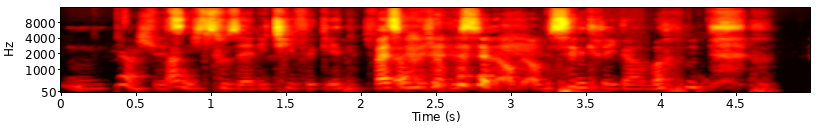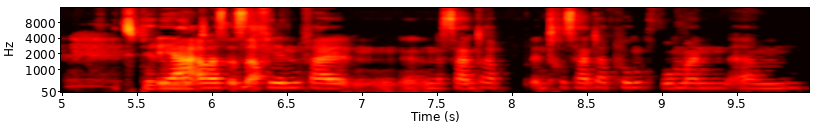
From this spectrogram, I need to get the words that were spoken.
Hm, ja, ich will jetzt nicht zu sehr in die Tiefe gehen. Ich weiß auch nicht, ob ich es ob, ob hinkriege, aber. Experiment. Ja, aber es ist auf jeden Fall ein interessanter, interessanter Punkt, wo man ähm,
